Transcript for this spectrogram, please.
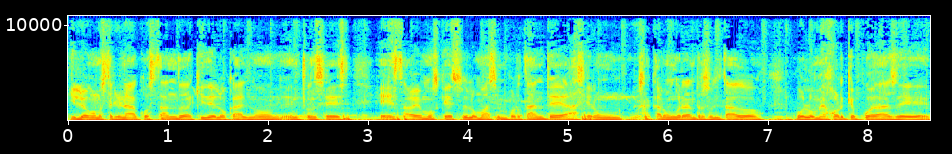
y luego nos terminaba costando aquí de local, ¿no? Entonces eh, sabemos que eso es lo más importante, hacer un, sacar un gran resultado o lo mejor que puedas de,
